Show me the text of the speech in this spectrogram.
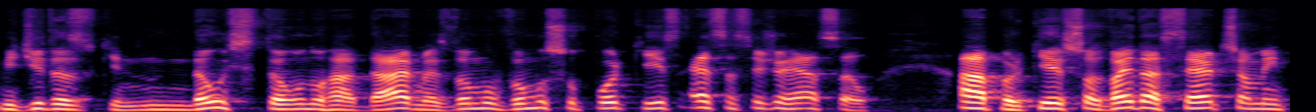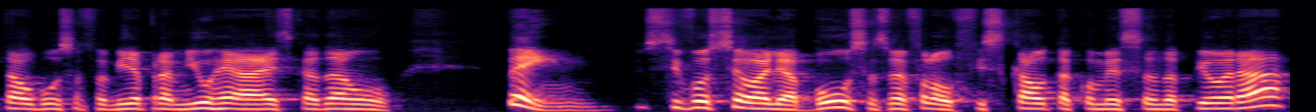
medidas que não estão no radar, mas vamos, vamos supor que isso, essa seja a reação. Ah, porque só vai dar certo se aumentar o Bolsa Família para mil reais cada um. Bem, se você olha a bolsa, você vai falar o fiscal está começando a piorar,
